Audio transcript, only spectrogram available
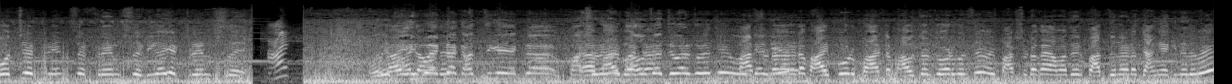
হচ্ছে ঠিক আছে? একটা কাছ একটা ভাউচার হ্যাঁ, জোগাড় করেছে ওই পাঁচশো টাকায় আমাদের পাঁচজনের একটা জাঙ্গিয়া কিনে দেবে।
